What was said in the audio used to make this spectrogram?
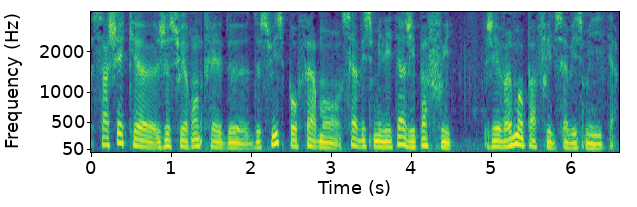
sachez que je suis rentré de, de Suisse pour faire mon service militaire. J'ai pas fui. J'ai vraiment pas fui le service militaire.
